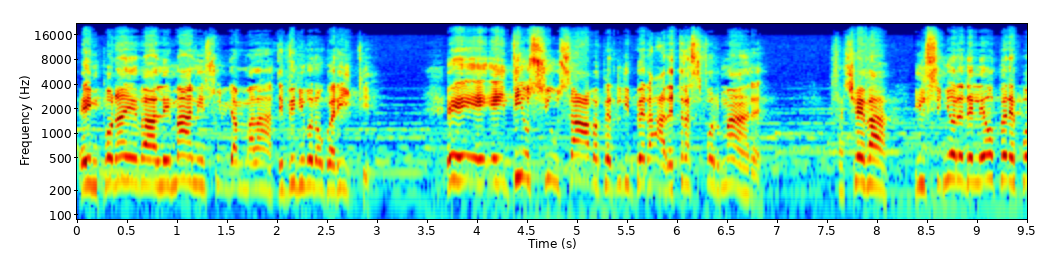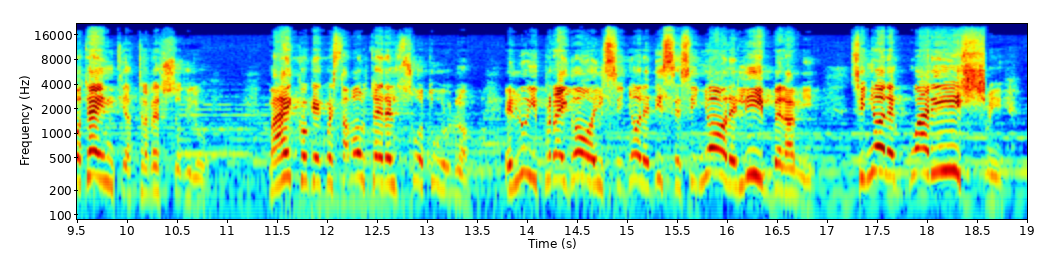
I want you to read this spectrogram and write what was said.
e imponeva le mani sugli ammalati e venivano guariti. E, e, e Dio si usava per liberare, trasformare faceva il Signore delle opere potenti attraverso di lui. Ma ecco che questa volta era il suo turno e lui pregò il Signore e disse, Signore liberami, Signore guariscimi.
